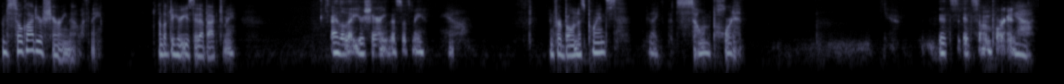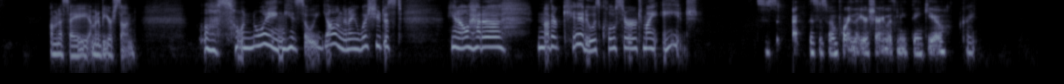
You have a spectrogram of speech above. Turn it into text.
I'm so glad you're sharing that with me. I'd love to hear you say that back to me. I love that you're sharing this with me. Yeah. And for bonus points, be like, that's so important. Yeah. It's it's so important. Yeah. I'm gonna say, I'm gonna be your son. Oh, so annoying. He's so young. And I wish you just, you know, had a another kid who was closer to my age. This is uh, this is so important that you're sharing with me. Thank you. Great.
